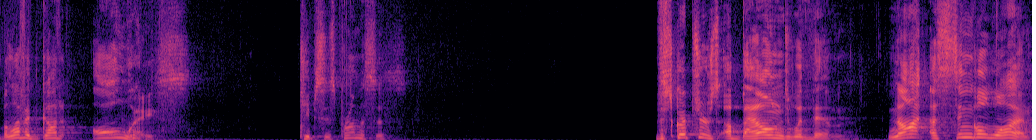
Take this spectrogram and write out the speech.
Beloved, God always keeps his promises. The scriptures abound with them. Not a single one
